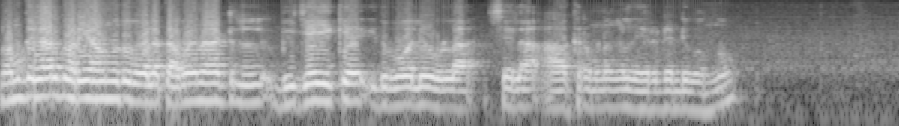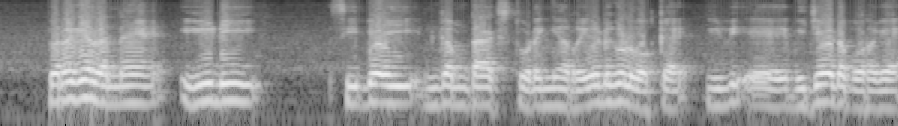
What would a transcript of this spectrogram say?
നമുക്കെല്ലാവർക്കും അറിയാവുന്നതുപോലെ തമിഴ്നാട്ടിൽ വിജയ്ക്ക് ഇതുപോലെയുള്ള ചില ആക്രമണങ്ങൾ നേരിടേണ്ടി വന്നു. പിറകെ തന്നെ E D C B I income tax തുടങ്ങിയ റെയ്ഡുകളുമൊക്കെ വിജയുടെ പുറകെ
